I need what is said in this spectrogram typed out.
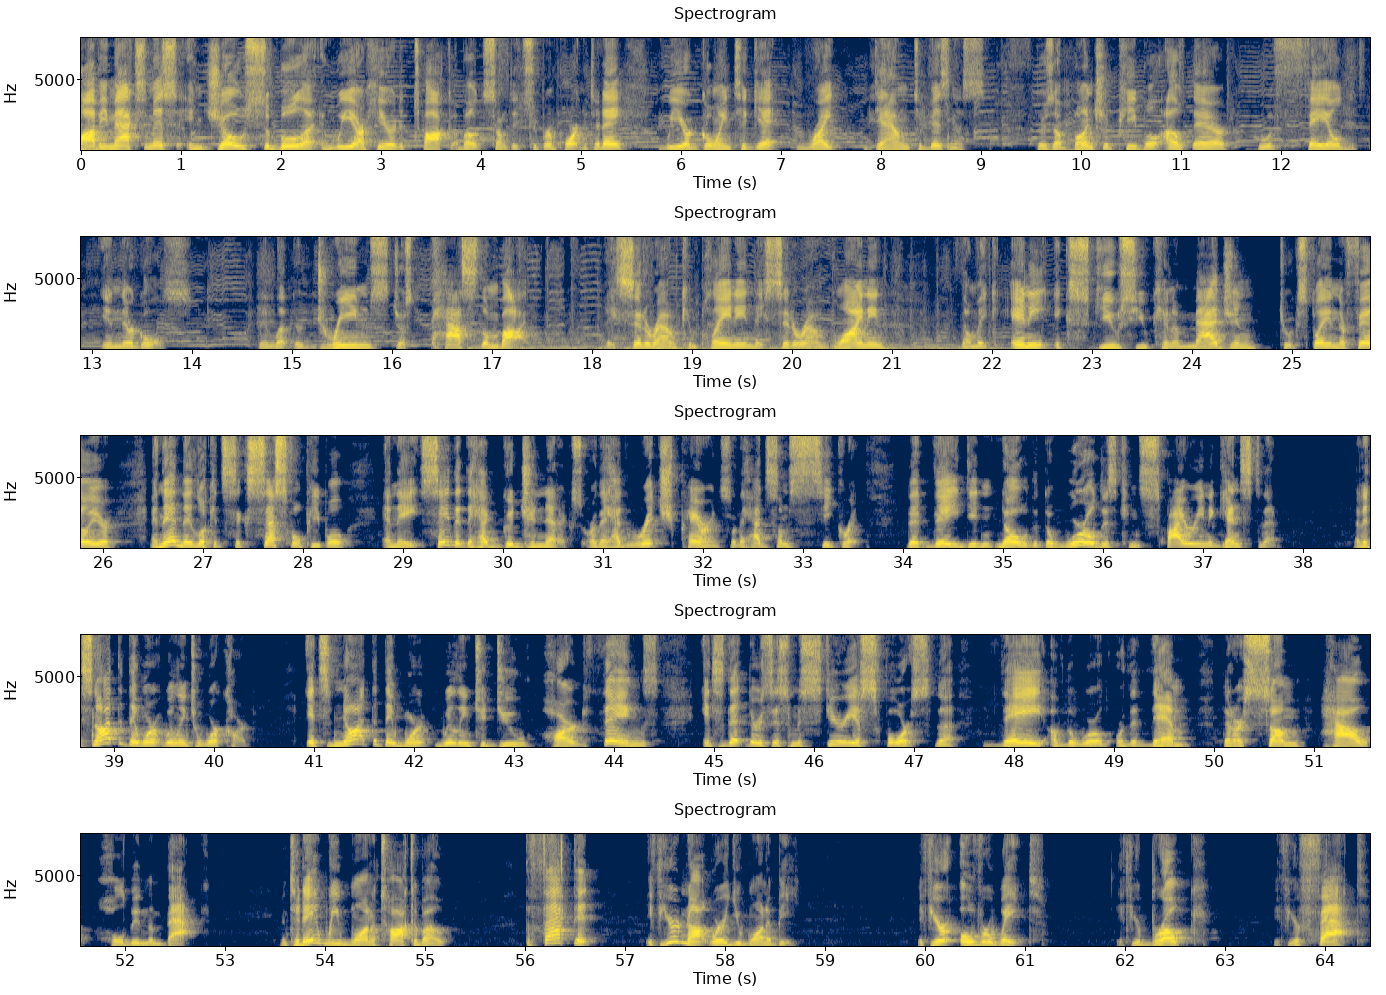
Bobby Maximus and Joe Sabula, and we are here to talk about something super important today. We are going to get right down to business. There's a bunch of people out there who have failed in their goals. They let their dreams just pass them by. They sit around complaining, they sit around whining. They'll make any excuse you can imagine to explain their failure. And then they look at successful people and they say that they had good genetics or they had rich parents or they had some secret that they didn't know that the world is conspiring against them. And it's not that they weren't willing to work hard. It's not that they weren't willing to do hard things. It's that there's this mysterious force, the they of the world or the them that are somehow holding them back. And today we want to talk about the fact that if you're not where you want to be, if you're overweight, if you're broke, if you're fat,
